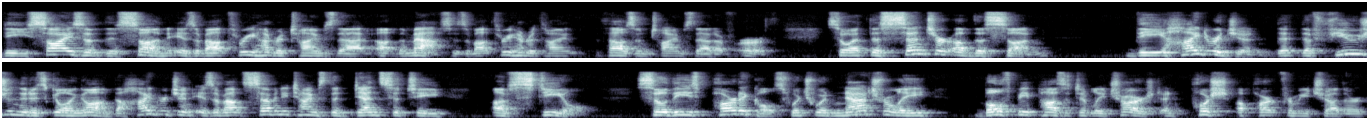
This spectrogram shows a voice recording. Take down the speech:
the size of the sun is about 300 times that, uh, the mass is about 300,000 times that of Earth. So at the center of the sun, the hydrogen, the, the fusion that is going on, the hydrogen is about 70 times the density of steel. So these particles, which would naturally both be positively charged and push apart from each other,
